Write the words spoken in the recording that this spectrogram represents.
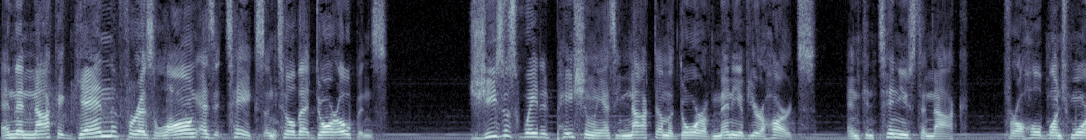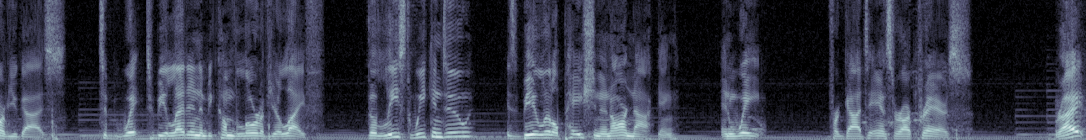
and then knock again for as long as it takes until that door opens. Jesus waited patiently as he knocked on the door of many of your hearts and continues to knock for a whole bunch more of you guys to, wait, to be let in and become the Lord of your life. The least we can do is be a little patient in our knocking and wait for God to answer our prayers. Right?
